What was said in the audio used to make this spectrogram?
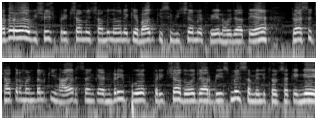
अगर वह विशेष परीक्षा में शामिल होने के बाद किसी विषय में फेल हो जाते हैं तो ऐसे छात्र मंडल की हायर सेकेंडरी पूरक परीक्षा 2020 में सम्मिलित हो सकेंगे।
